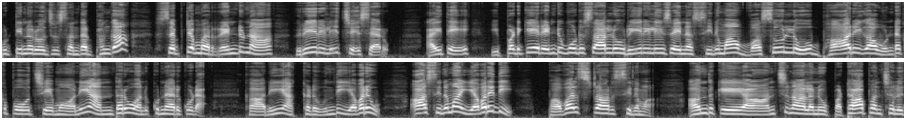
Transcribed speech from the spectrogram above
పుట్టినరోజు సందర్భంగా సెప్టెంబర్ రెండున రీ రిలీజ్ చేశారు. అయితే ఇప్పటికే రెండు మూడు సార్లు రీ రిలీజ్ అయిన సినిమా వసూళ్ళు భారీగా ఉండకపోవచ్చేమో అని అందరూ అనుకున్నారు కూడా. కానీ అక్కడ ఉంది ఎవరు? ఆ సినిమా ఎవరిది? Power star cinema. అందుకే ఆ అంచనాలను పటాపంచలు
